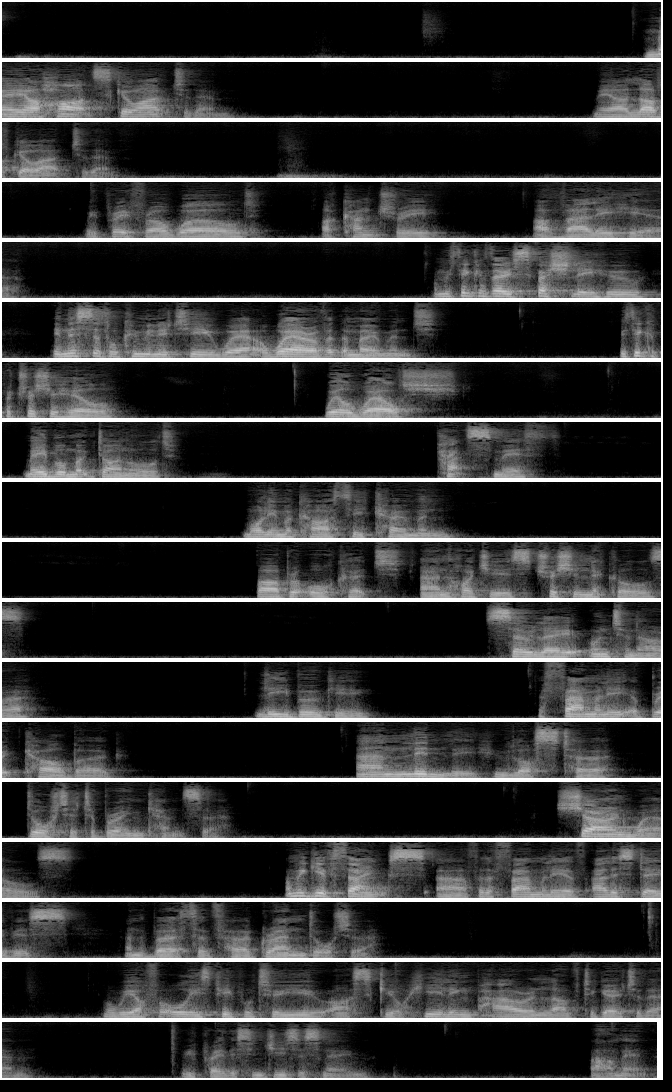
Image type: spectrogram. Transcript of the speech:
May our hearts go out to them. May our love go out to them. We pray for our world, our country, our valley here. And we think of those especially who, in this little community, we're aware of at the moment. We think of Patricia Hill, Will Welsh, Mabel MacDonald, Pat Smith, Molly McCarthy Coman, Barbara Orcutt, Anne Hodges, Tricia Nichols, Soleil Untanara, Lee Boogie, the family of Britt Karlberg, Anne Linley, who lost her daughter to brain cancer, Sharon Wells, and we give thanks uh, for the family of Alice Davis and the birth of her granddaughter. We offer all these people to you, ask your healing power and love to go to them. We pray this in Jesus' name. Amen.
